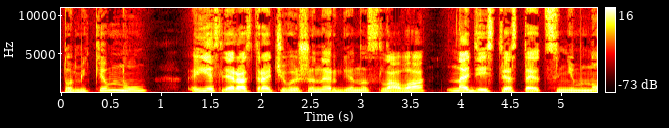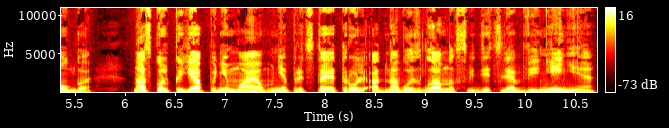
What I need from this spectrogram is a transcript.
Томми кивнул. «Если растрачиваешь энергию на слова, на действия остается немного». Насколько я понимаю, мне предстоит роль одного из главных свидетелей обвинения.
